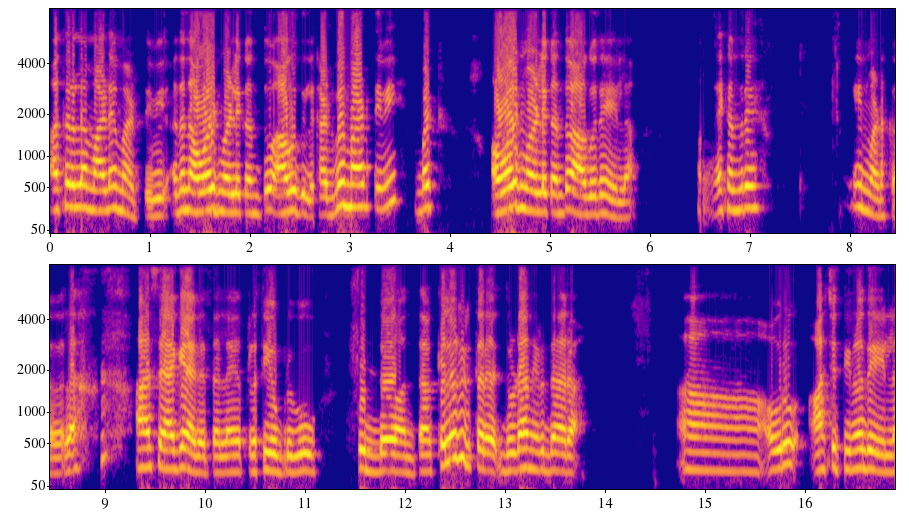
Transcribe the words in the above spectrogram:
ಆ ಥರ ಎಲ್ಲ ಮಾಡೇ ಮಾಡ್ತೀವಿ. ಅದನ್ನ ಅವಾಯ್ಡ್ ಮಾಡ್ಲಿಕ್ಕಂತೂ ಆಗೋದಿಲ್ಲ. ಕಡಿಮೆ ಮಾಡ್ತೀವಿ ಬಟ್ ಅವಾಯ್ಡ್ ಮಾಡ್ಲಿಕ್ಕಂತೂ ಆಗೋದೇ ಇಲ್ಲ. ಯಾಕಂದ್ರೆ ಏನ್ ಮಾಡಕ್ಕಾಗಲ್ಲ. ಆಸೆ ಹಾಗೆ ಆಗತ್ತಲ್ಲ ಪ್ರತಿಯೊಬ್ಬರಿಗೂ ಫುಡ್ ಅಂತ. ಕೆಲವ್ರು ಇರ್ತಾರೆ, ದೃಢ ನಿರ್ಧಾರ. ಆ, ಅವರು ಆಚೆ ತಿನ್ನೋದೇ ಇಲ್ಲ.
